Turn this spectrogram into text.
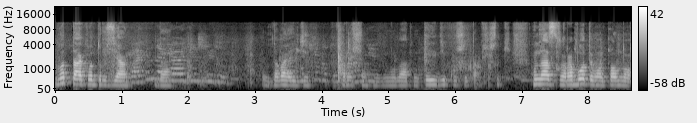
Вот так вот, друзья. Да. Давай иди. Хорошо. Ну ладно, ты иди кушай там шашлыки. У нас работы вон полно.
